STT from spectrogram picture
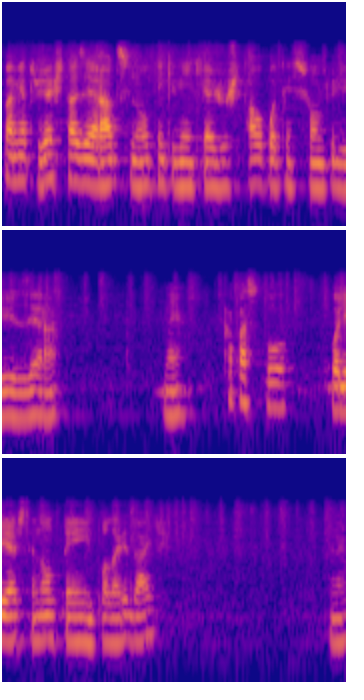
equipamento já está zerado, senão tem que vir aqui ajustar o potenciômetro de zerar. Né? Capacitor poliéster não tem polaridade. Né?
